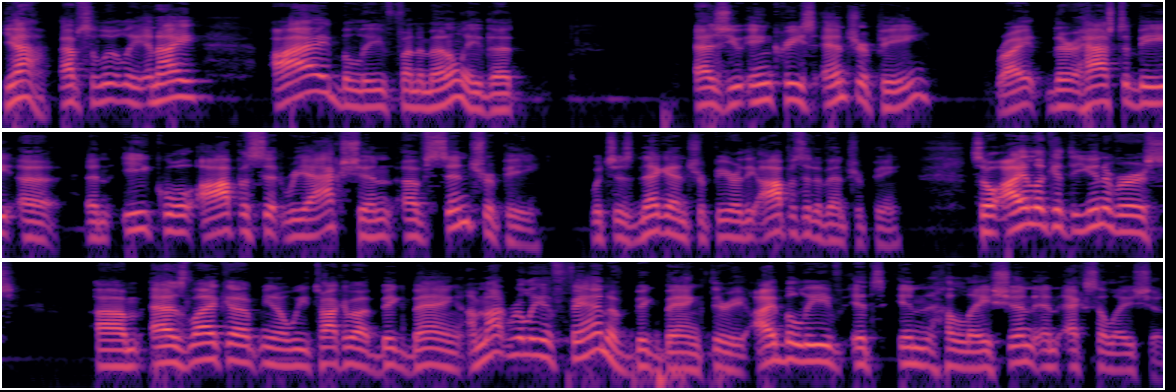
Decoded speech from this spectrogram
Yeah, absolutely. And I I believe fundamentally that as you increase entropy, right, there has to be a, an equal opposite reaction of syntropy, which is negentropy or the opposite of entropy. So I look at the universe um, as like a, you know, we talk about Big Bang. I'm not really a fan of Big Bang theory. I believe it's inhalation and exhalation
